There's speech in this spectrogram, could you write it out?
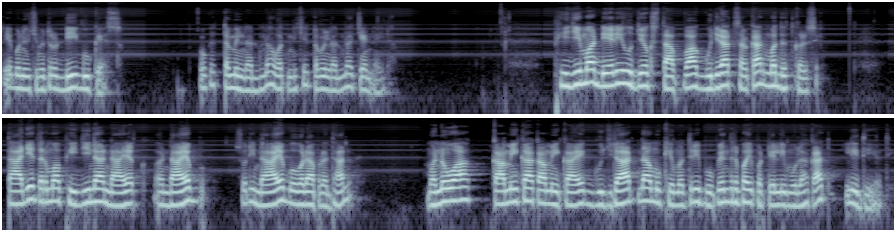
તે બન્યું છે મિત્રો ડી ગુકેશ. ઓકે, તમિલનાડુના વતની છે, તમિલનાડુના ચેન્નઈના. ફિજીમાં ડેરી ઉદ્યોગ સ્થાપવા ગુજરાત સરકાર મદદ કરશે. તાજેતરમાં ફિજીના નાયક નાયબ, સોરી, નાયબ વડાપ્રધાન મનોવા કામિકા કામિકાએ ગુજરાતના મુખ્યમંત્રી ભૂપેન્દ્રભાઈ પટેલની મુલાકાત લીધી હતી.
